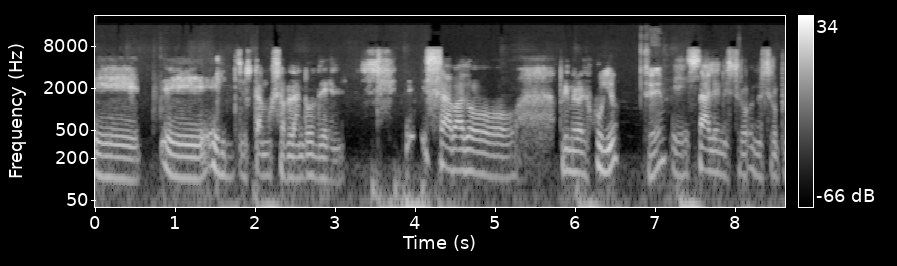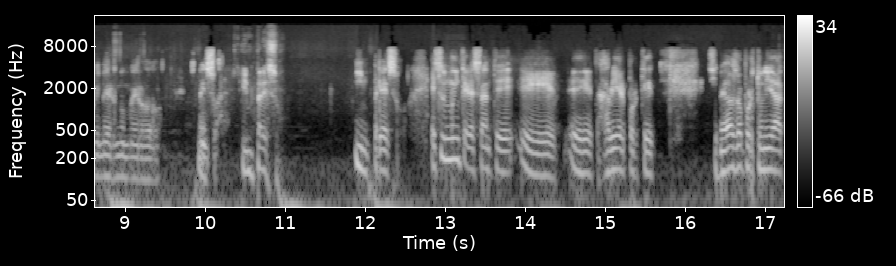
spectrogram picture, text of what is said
eh, eh, estamos hablando del sábado primero de julio. Eh, sale nuestro, nuestro primer número mensual. Impreso. Impreso. Esto es muy interesante, Javier, porque si me das la oportunidad,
